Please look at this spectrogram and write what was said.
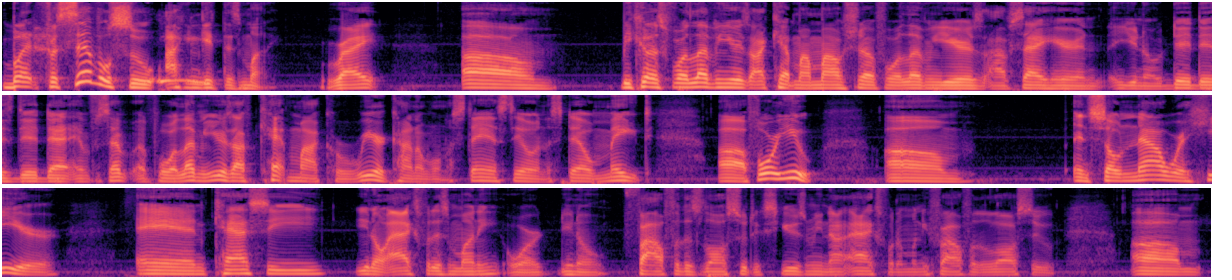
But for civil suit, I can get this money, right? Um because for 11 years I kept my mouth shut for 11 years I've sat here and you know did this did that and for sev- for 11 years I've kept my career kind of on a standstill and a stalemate uh for you um and so now we're here and Cassie you know ask for this money or you know file for this lawsuit excuse me not ask for the money file for the lawsuit um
